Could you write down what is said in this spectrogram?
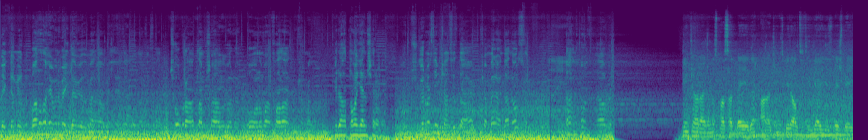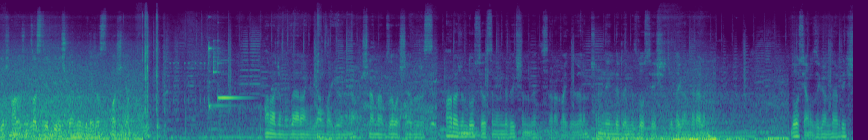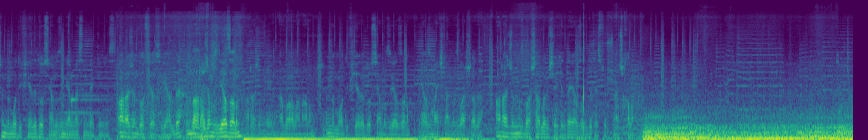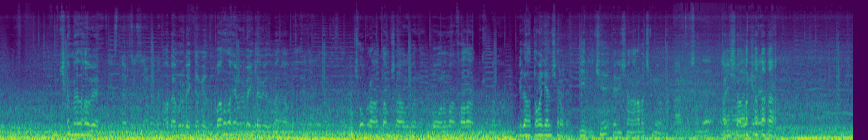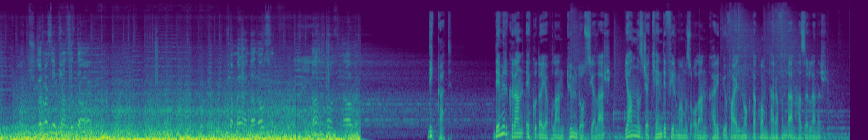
Bunu beklemiyordum. Vallahi bunu beklemiyordum ben abi. Çok rahatlamış abi böyle. Boğuluma falan. Mükemmel. Bir rahatlama gelmiş araba. Şu görmesi imkansız da ha. Mükemmel yani. Daha ne olsun? Daha ne olsun abi? Bugünkü aracımız Passat B7. Aracımız 1.6 TDI 105 beygir. Aracımıza stel bir işlerini uygulayacağız. Başlayalım. Aracımızda herhangi bir arıza görünmüyor. İşlemlerimize başlayabiliriz. Aracın dosyasını indirdik şimdi. Bilgisayara kaydedelim. Şimdi indirdiğimiz dosyayı şirkete gönderelim. Dosyamızı gönderdik. Şimdi modifiyeli dosyamızın gelmesini bekleyeceğiz. Aracın dosyası geldi. Şimdi aracımızı yazalım. Aracın rengine bağlanalım. Şimdi modifiyeli dosyamızı yazalım. Yazma işlemimiz başladı. Aracımız başarılı bir şekilde yazıldı. Test sürüşüne çıkalım. Mükemmel abi. 420 mi? Abi ben bunu beklemiyordum. Vallahi bunu beklemiyordum ben abi. Çok rahatlamış abi böyle. Boğuluma falan. Mükemmel abi. Bir rahatlama gelmiş araba. Bir, iki. Perişan araba çıkmıyor orada. Artık şimdi Ay inşallah. Şu görmesi imkansız da. Mükemmel. Daha ne olsun? Daha ne olsun abi? Dikkat! Demirkıran Eku'da yapılan tüm dosyalar yalnızca kendi firmamız olan karikyufile.com tarafından hazırlanır.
